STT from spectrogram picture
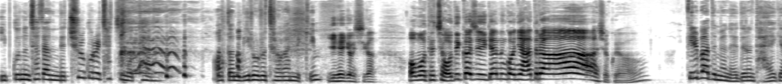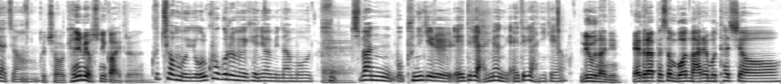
입구는 찾았는데 출구를 찾지 못한 어떤 미로로 들어간 느낌? 이혜경 씨가 어머 대체 어디까지 얘기하는 거니 아들아 하셨고요. 필 받으면 애들은 다 얘기하죠. 그렇죠. 개념이 없으니까 아이들은. 그쵸, 뭐, 이게 옳고 그름의 개념이나 뭐, 부- 네. 집안 뭐 분위기를 애들이 알면 애들이 아니게요. 류은하님 애들 앞에서 뭔 말을 못하죠.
